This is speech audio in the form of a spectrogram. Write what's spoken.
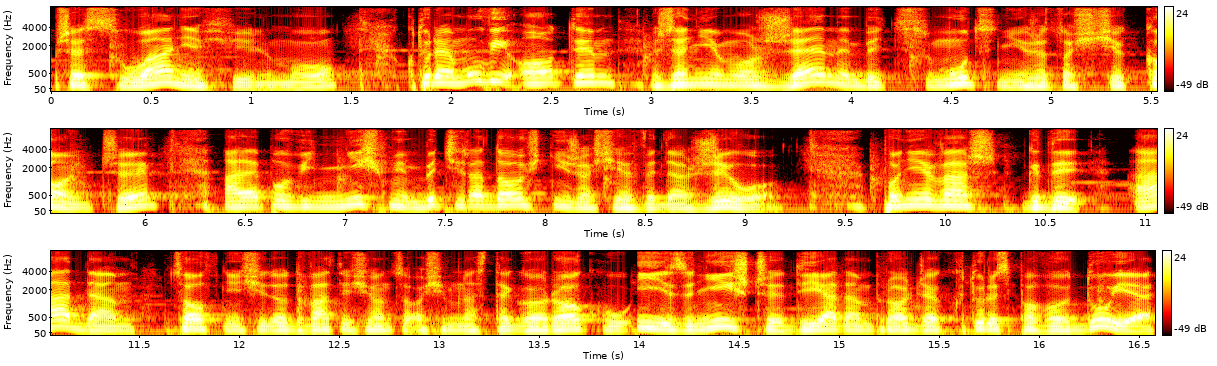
Przesłanie filmu, które mówi o tym, że nie możemy być smutni, że coś się kończy, ale powinniśmy być radośni, że się wydarzyło. Ponieważ gdy Adam cofnie się do 2018 roku i zniszczy The Adam Project, który spowoduje,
